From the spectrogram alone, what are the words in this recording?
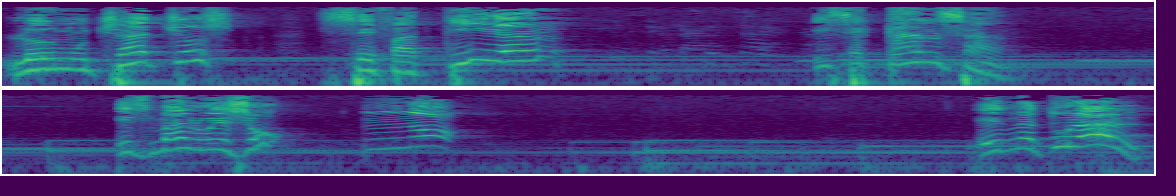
los muchachos se fatigan y se cansan. ¿Es malo eso? No. Es natural.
